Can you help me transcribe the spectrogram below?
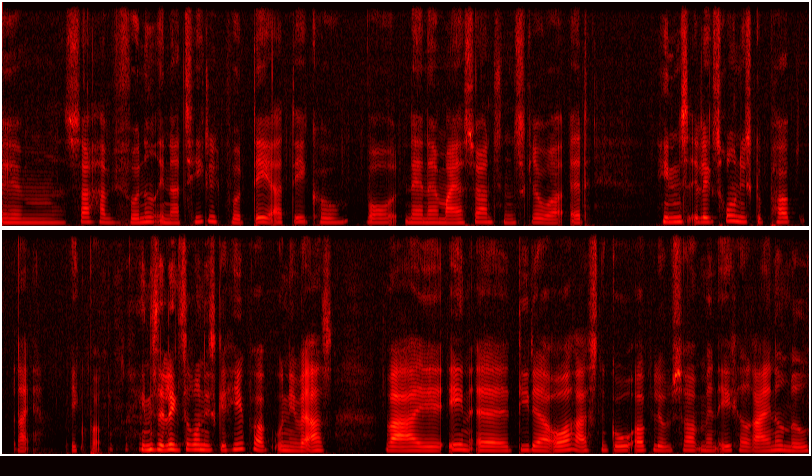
Øhm, så har vi fundet en artikel på DR.dk, hvor Nana Maja Sørensen skriver, at hendes elektroniske pop, nej, ikke pop, hendes elektroniske hiphop-univers var øh, en af de der overraskende gode oplevelser, man ikke havde regnet med,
